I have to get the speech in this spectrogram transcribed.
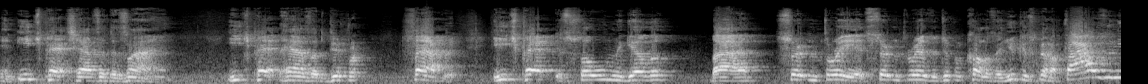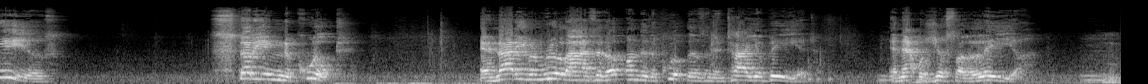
And each patch has a design. Each patch has a different fabric. Each patch is sewn together by certain threads. Certain threads of different colors. And you can spend a thousand years studying the quilt and not even realize that up under the quilt there's an entire bed. And that was just a layer. Mm-hmm.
